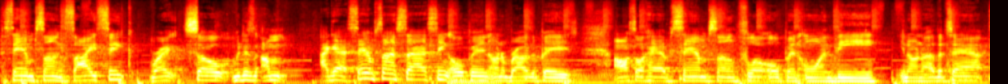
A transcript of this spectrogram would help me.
Samsung SideSync, right? So we just, I'm, I got Samsung SideSync open on the browser page. I also have Samsung Flow open on the, you know, on the other tab.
